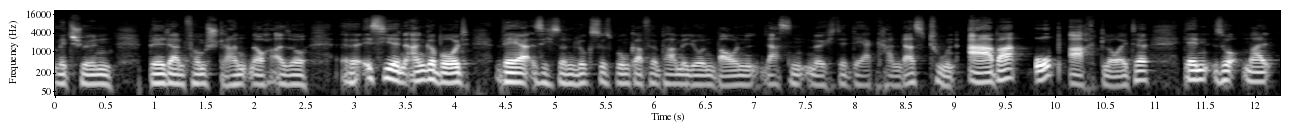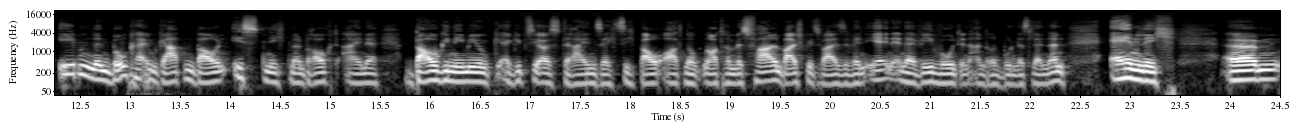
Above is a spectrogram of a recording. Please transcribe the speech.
mit schönen Bildern vom Strand noch. Also äh, ist hier ein Angebot. Wer sich so einen Luxusbunker für ein paar Millionen bauen lassen möchte, der kann das tun. Aber Obacht, Leute, denn so mal eben einen Bunker im Garten bauen ist nicht. Man braucht eine Baugenehmigung, ergibt sie aus 63 Bauordnung Nordrhein-Westfalen beispielsweise, wenn ihr in NRW wohnt, in anderen Bundesländern ähnlich. Ähm,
